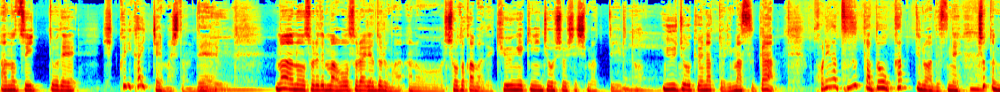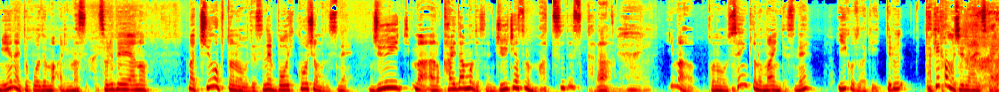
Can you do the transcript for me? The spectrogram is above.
あのツイートでひっくり返っちゃいましたんで、まあ、あの、それで、まあ、オーストラリアドルも、あの、ショートカバーで急激に上昇してしまっているという状況になっておりますが、これが続くかどうかっていうのはですね、ちょっと見えないところでもあります。それで、あの、まあ、中国とのですね、貿易交渉もですね、11、まあ、あの、会談もですね、11月の末ですから、はい、今、この選挙の前にですね、いいことだけ言ってるだけかもしれないですから、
